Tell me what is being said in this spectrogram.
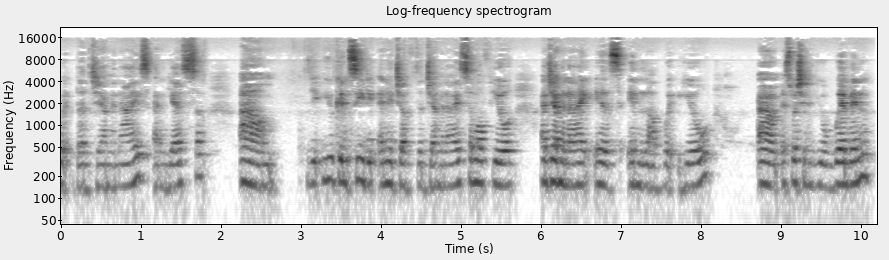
with the Geminis. And yes, um, you, you can see the energy of the Gemini. Some of you, a Gemini is in love with you, um, especially you women.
